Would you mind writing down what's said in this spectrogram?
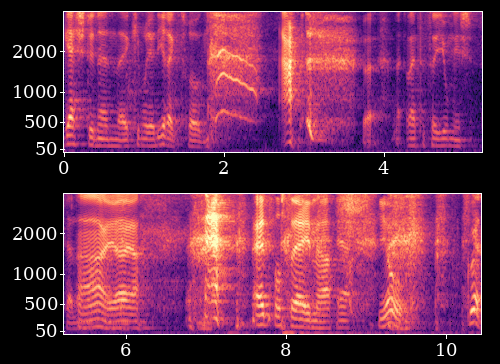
Gästinnen äh, können wir ja direkt fragen. Weil sie so jung ist. soll er Ah, ja, ja. Jetzt verstehe ich ihn. Jo, gut.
